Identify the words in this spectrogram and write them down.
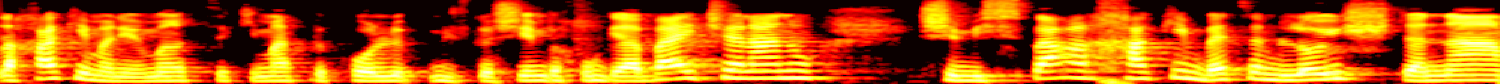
לח"כים, אני אומרת זה כמעט בכל מפגשים בחוגי הבית שלנו, שמספר הח"כים בעצם לא השתנה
